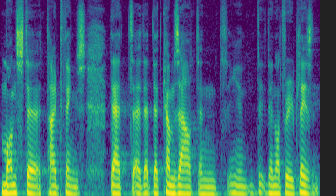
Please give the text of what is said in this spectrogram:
monster type things that, uh, that, that comes out, and you know, they're not very pleasant.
